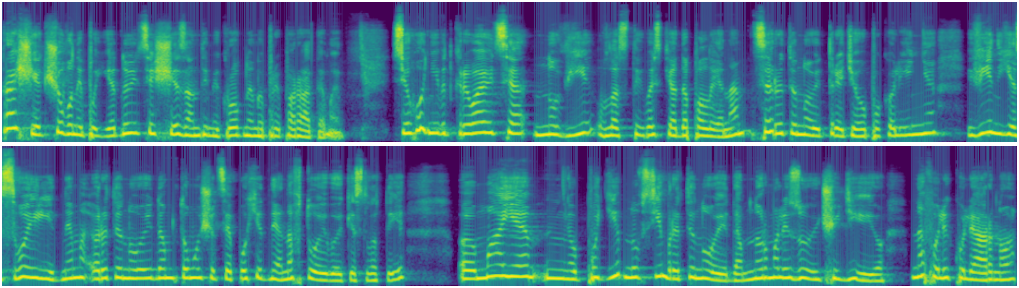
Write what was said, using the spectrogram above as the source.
Краще, якщо вони поєднуються ще з антимікробними препаратами. Сьогодні відкриваються нові властивості адапалена. Це ретиноїд третього покоління. Він є своєрідним ретиноїдом, тому що це похідне нафтоєвої кислоти. Е, Має подібну всім ретиноїдам нормалізуючу дію на фолікулярну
